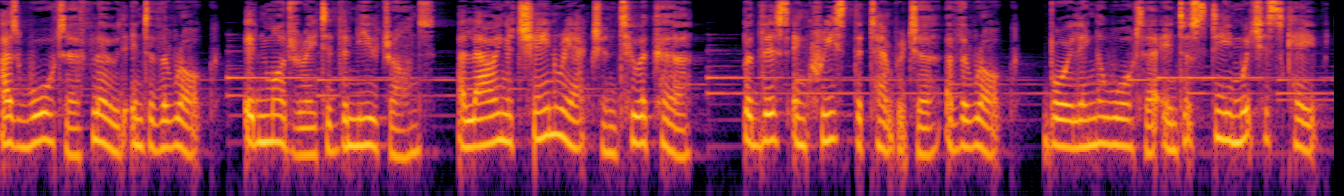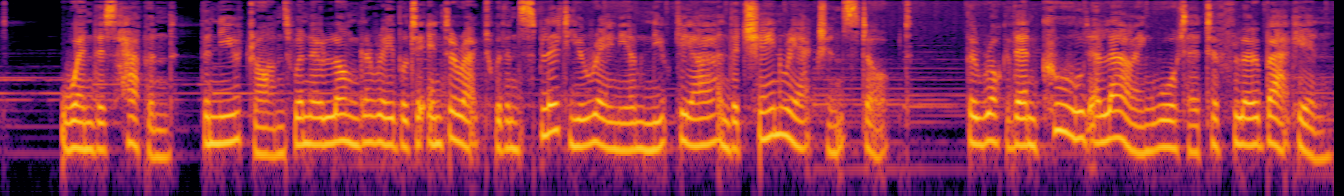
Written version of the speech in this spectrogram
As water flowed into the rock, it moderated the neutrons, allowing a chain reaction to occur. But this increased the temperature of the rock, boiling the water into steam which escaped. When this happened, the neutrons were no longer able to interact with and split uranium nuclei and the chain reaction stopped. The rock then cooled allowing water to flow back in.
